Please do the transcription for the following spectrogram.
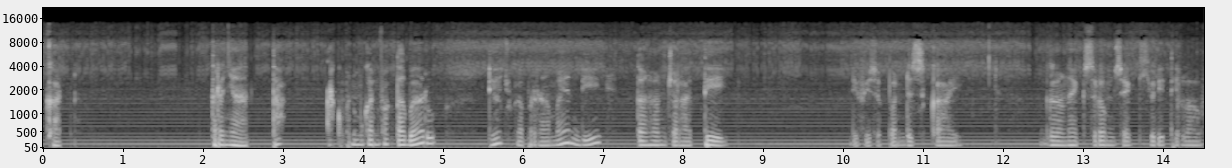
God Ternyata aku menemukan fakta baru. Dia juga pernah main di Tanhan Cholati, Divisi Upon the Sky, Girl Next Room Security Love.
